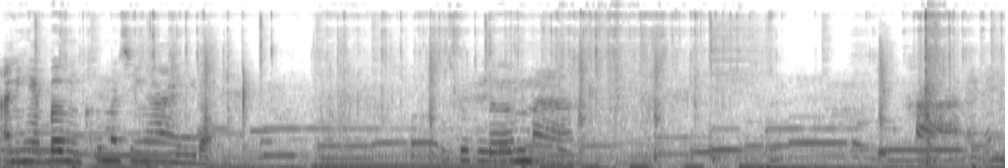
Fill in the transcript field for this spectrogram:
อันนี้ให้เบิ่งคือมันชิง่ายดีดอกรู้สึกเริ่มมาจิบขาอะไรเนี่ย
